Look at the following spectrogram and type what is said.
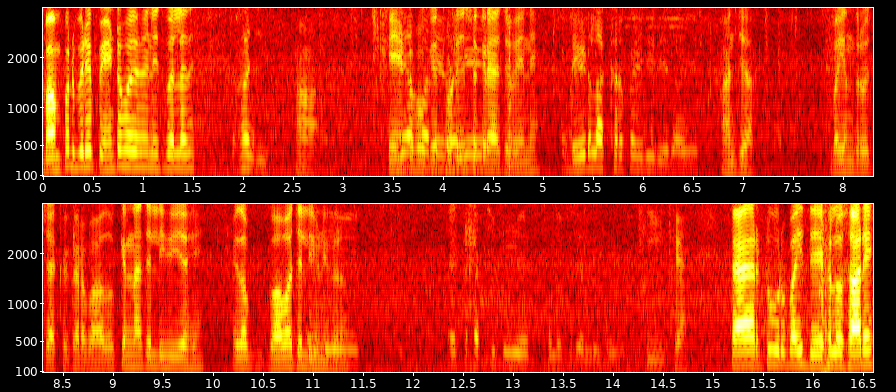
ਬੰਪਰ ਵੀਰੇ ਪੇਂਟ ਹੋਏ ਹੋਏ ਨੇ ਪਹਿਲਾਂ ਦੇ? ਹਾਂਜੀ। ਹਾਂ। ਪੇਂਟ ਹੋ ਕੇ ਥੋੜੇ ਸਕ੍ਰੈਚ ਹੋਏ ਨੇ। 1.5 ਲੱਖ ਰੁਪਏ ਦੀ ਦੇ ਦਾਂਗੇ। ਹਾਂਜੀ। ਬਾਈ ਅੰਦਰੋਂ ਚੈੱਕ ਕਰਵਾ ਦਿਓ ਕਿੰਨਾ ਚੱਲੀ ਹੋਈ ਹੈ ਇਹ? ਇਹਦਾ ਵਾਵਾ ਚੱਲੀ ਹੋਣੀ ਫਿਰ। ਇੱਕ 25 ਤੀਹ ਇੱਥੋਂ ਤੱਕ ਚੱਲੀ ਹੋਈ ਠੀਕ ਹੈ। ਟਾਇਰ ਟੂਰ ਬਾਈ ਦੇਖ ਲਓ ਸਾਰੇ।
